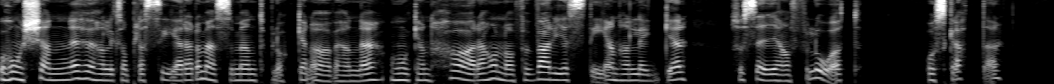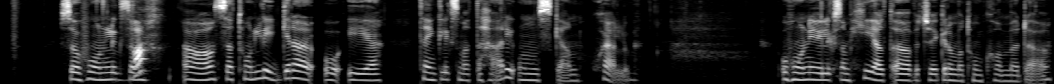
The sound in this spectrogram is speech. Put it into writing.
Och hon känner hur han liksom placerar de här cementblocken över henne och hon kan höra honom för varje sten han lägger så säger han förlåt och skrattar. Så hon liksom... Va? Ja, så att hon ligger där och är... Tänker liksom att det här är ondskan själv. Och hon är ju liksom helt övertygad om att hon kommer dö.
